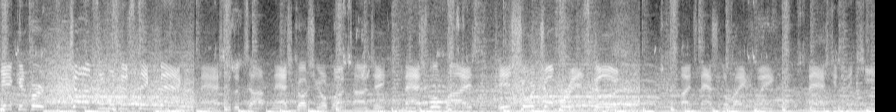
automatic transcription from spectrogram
Can't convert. Johnson with the stick back. To the top. Mash crossing over on Tonje. Mash will rise. His short jumper is good. Finds Mash on the right wing. Mash into the key.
